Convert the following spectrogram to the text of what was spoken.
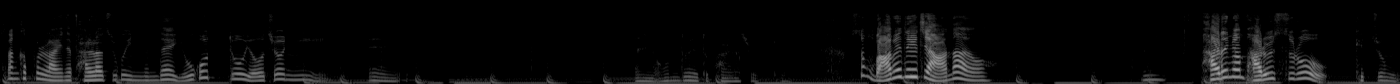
쌍꺼풀 라인에 발라주고 있는데 요것도 여전히 예, 예, 언더에도 발라줄게 요. 쏙 마음에 들지 않아요. 음, 바르면 바를수록 이렇게 좀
